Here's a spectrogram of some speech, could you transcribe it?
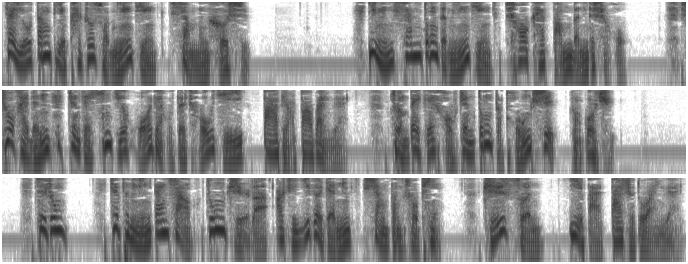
再由当地派出所民警上门核实。一名山东的民警敲开房门的时候，受害人正在心急火燎的筹集八点八万元，准备给郝振东的同事转过去。最终，这份名单上终止了二十一个人上当受骗，止损一百八十多万元。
